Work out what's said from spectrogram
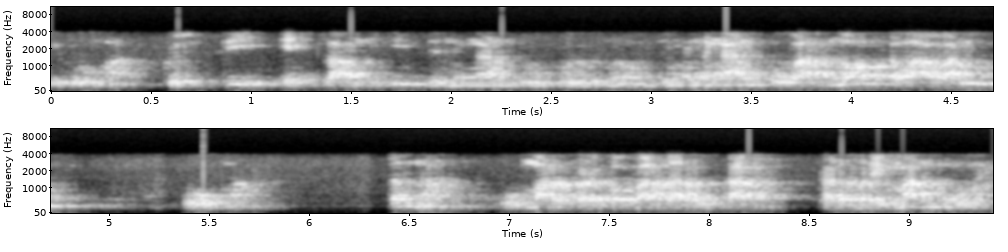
di rumah. Gusti Islam ini jenengan luhur, jenengan kuat no kelawan Umar berkobar tarukat karena beriman mulai.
